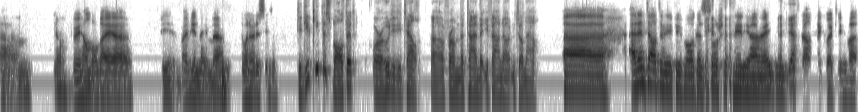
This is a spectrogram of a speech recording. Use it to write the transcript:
um, you know, very humbled by uh, by being named uh, the winner of this season. Did you keep this vaulted, or who did you tell uh, from the time that you found out until now? Uh, I didn't tell too many people because social media, right? You yeah. around pretty quickly, but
